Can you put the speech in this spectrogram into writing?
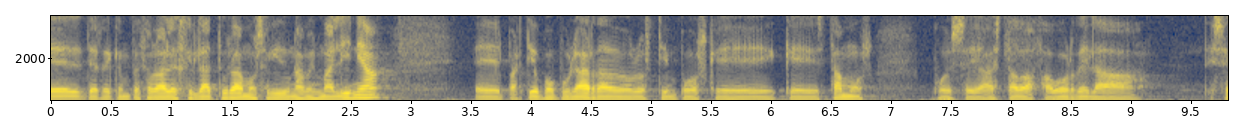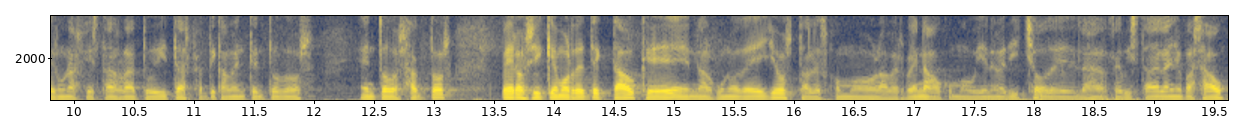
Eh, desde que empezó la legislatura hemos seguido una misma línea el Partido Popular, dado los tiempos que, estamos, pues eh, ha estado a favor de, la, ser unas fiestas gratuitas prácticamente en todos, en todos actos, pero sí que hemos detectado que en alguno de ellos, tales como la verbena o como bien he dicho de la revista del año pasado,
